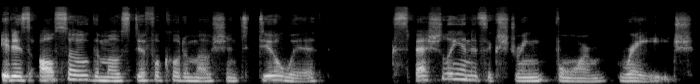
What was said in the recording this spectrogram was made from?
It is also the most difficult emotion to deal with, especially in its extreme form, rage.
